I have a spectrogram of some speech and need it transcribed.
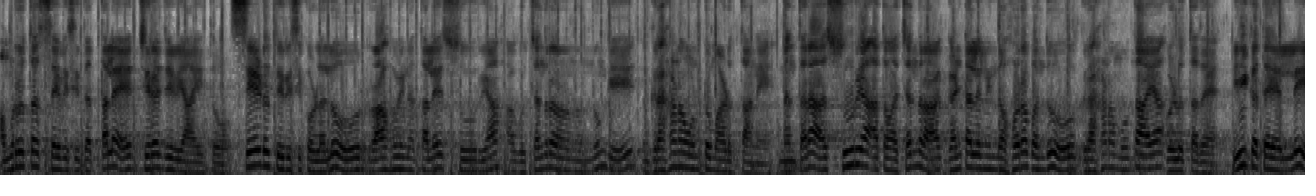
ಅಮೃತ ಸೇವಿಸಿದ ತಲೆ ಚಿರಂಜೀವಿ ಆಯಿತು. ಸೇಡು ತೀರಿಸಿಕೊಳ್ಳಲು ರಾಹುವಿನ ತಲೆ ಸೂರ್ಯ ಹಾಗೂ ಚಂದ್ರನನ್ನು ನುಂಗಿ ಗ್ರಹಣ ಉಂಟು ಮಾಡುತ್ತಾನೆ. ನಂತರ ಸೂರ್ಯ ಅಥವಾ ಚಂದ್ರ ಗಂಟಲಿನಿಂದ ಹೊರಬಂದು ಗ್ರಹಣ ಮುಕ್ತಾಯಗೊಳ್ಳುತ್ತದೆ. ಈ ಕಥೆಯಲ್ಲಿ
